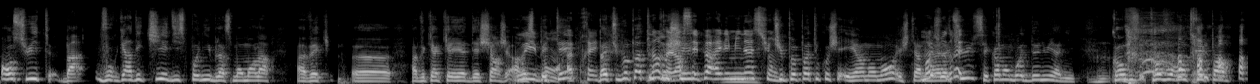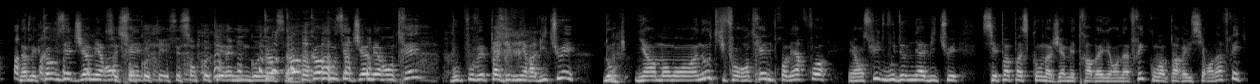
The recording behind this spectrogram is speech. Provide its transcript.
Ensuite, bah, vous regardez qui est disponible à ce moment-là avec, euh, avec un cahier des charges à Oui, bon, respecter. après- Bah, tu peux pas tout Non, mais alors cocher. c'est par élimination. Tu peux pas tout cocher. Et à un moment, et je voudrais- là-dessus, c'est comme en boîte de nuit, Annie. Quand vous, quand vous rentrez pas, non mais quand vous êtes jamais C'est son rentré, côté, c'est son côté Raymond quand, Gagnon, ça. quand- quand vous êtes jamais rentré, vous pouvez pas devenir habitué. Donc il y a un moment ou un autre, il faut rentrer une première fois et ensuite vous devenez habitué. C'est pas parce qu'on n'a jamais travaillé en Afrique qu'on va pas réussir en Afrique.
